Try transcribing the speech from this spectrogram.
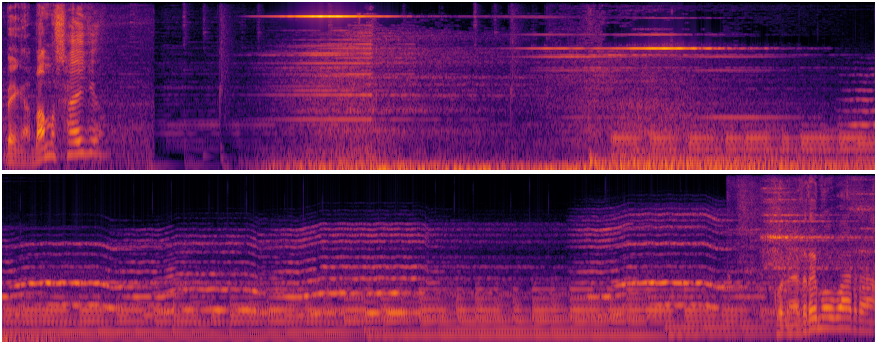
Venga, ¿vamos a ello? Remo barra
